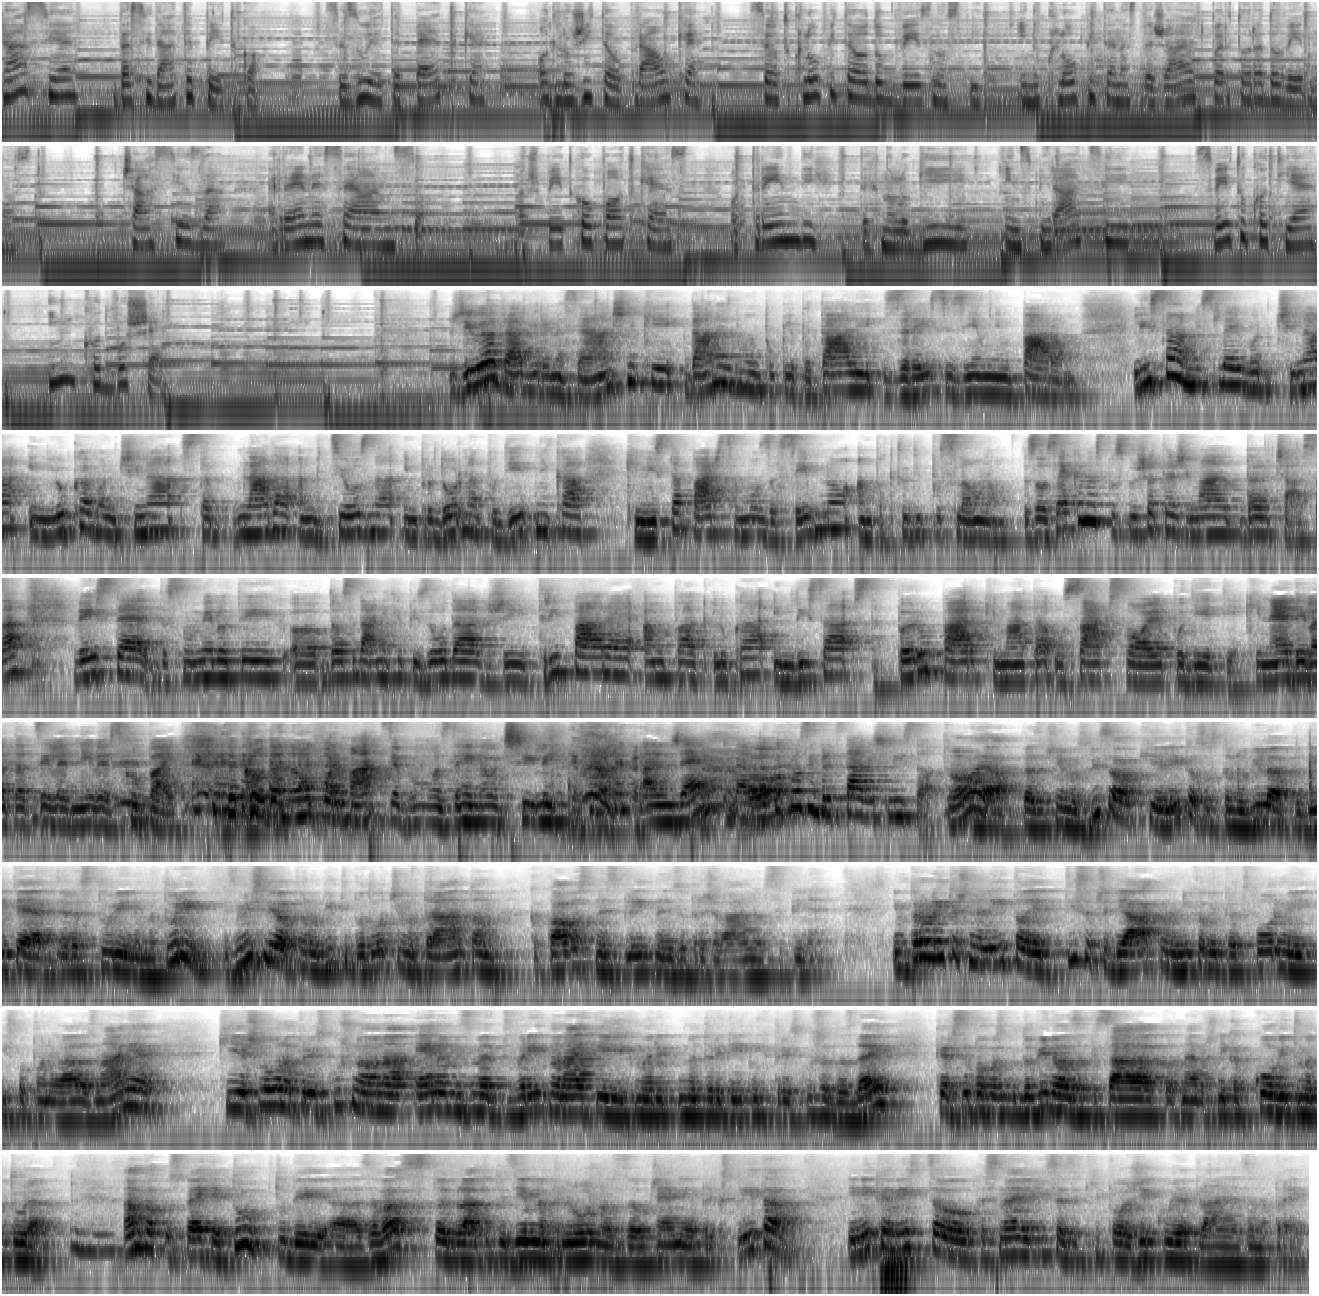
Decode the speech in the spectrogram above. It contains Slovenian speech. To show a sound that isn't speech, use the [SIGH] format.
Čas je, da si date petko. Sezujete petke, odložite opravke, se odklopite od obveznosti in vklopite na stežaj odprto radovednost. Čas je za renesanso, vaš petkov podcast o trendih, tehnologiji, inspiraciji, svetu kot je in kot bo še. Živijo, dragi renesančniki, danes bomo poklepetali z res izjemnim parom. Lisa Mislej Vončina in Luka Vončina sta mlada, ambiciozna in prodorna podjetnika, ki nista par samo zasebno, ampak tudi poslovno. Za vse, ki nas poslušate že malo dalj časa, veste, da smo imeli v teh uh, dosedanjih epizodah že tri pare, ampak Luka in Lisa sta prvi par, ki imata vsak svoje podjetje, ki ne delata cele dneve skupaj. [LAUGHS] Tako da nov format se bomo zdaj naučili. [LAUGHS] Anže, da lahko prosim predstaviš Liso. No, ja, pa začnemo z Liso, ki je letos ustanovila podjetje Rasturi in Maturi z mislijo ponuditi bodočim maturantom kakovostne spletne izobraževalne vsebine. In prav letošnje leto je tisoče dijakov na njihovi platformi izpopolnjevalo znanje, ki je šlo na preizkušnjo na enem izmed verjetno najtežjih maturitetnih preizkusov do zdaj, ker se bo v zgodovino zapisala kot najbrž neka COVID matura. Ampak uspeh je tu tudi uh, za vas, to je bila tudi izjemna priložnost za učenje prek spleta. In nekaj mesecev kasneje Lisa z ekipo že kuje plane za naprej.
